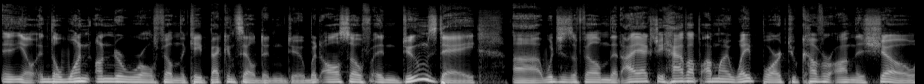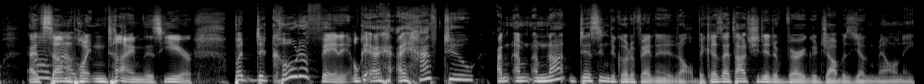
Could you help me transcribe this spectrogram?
You know, in the one underworld film that Kate Beckinsale didn't do, but also in Doomsday, uh, which is a film that I actually have up on my whiteboard to cover on this show at oh, some wow. point in time this year. But Dakota Fanning. Okay, I, I have to. I'm, I'm I'm not dissing Dakota Fanning at all because I thought she did a very good job as young Melanie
